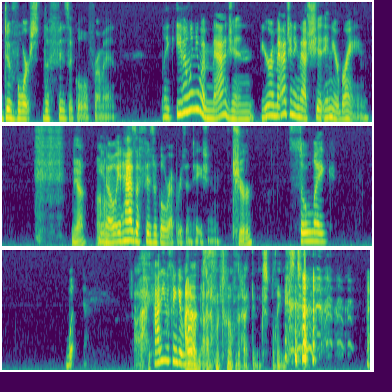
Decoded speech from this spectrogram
divorced the physical from it. Like, even when you imagine, you're imagining that shit in your brain. Yeah, uh-huh. You know, it has a physical representation. Sure. So, like, what? I How do you think it I don't works? I don't know that I can explain this. To you.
